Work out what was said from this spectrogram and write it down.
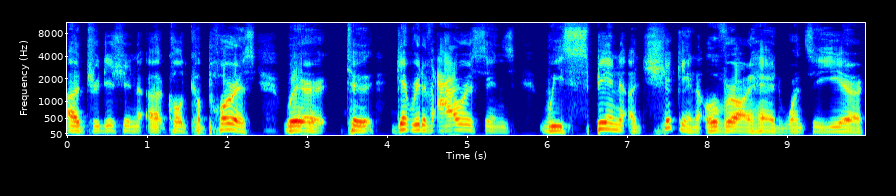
a tradition uh, called Kippuris, where to get rid of our sins, we spin a chicken over our head once a year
